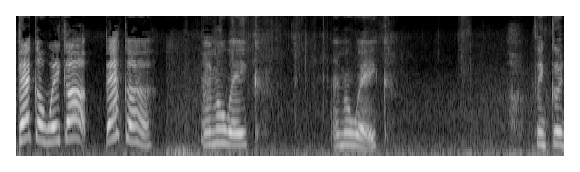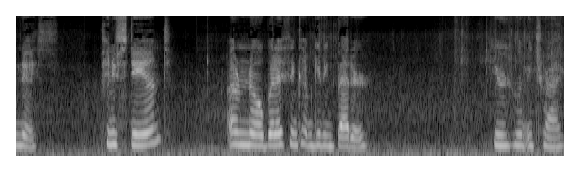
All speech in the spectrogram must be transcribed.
Becca, wake up! Becca! I'm awake. I'm awake. Thank goodness. Can you stand? I don't know, but I think I'm getting better. Here, let me try.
